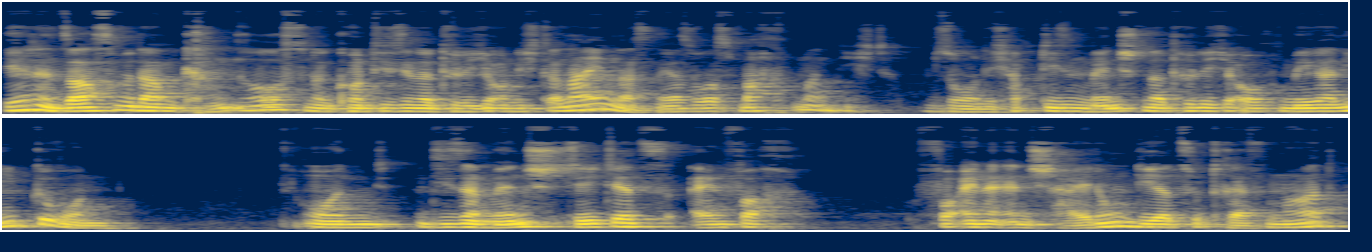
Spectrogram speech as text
ja, dann saßen wir da im Krankenhaus und dann konnte ich sie natürlich auch nicht allein lassen. Ja, sowas macht man nicht. So, und ich habe diesen Menschen natürlich auch mega lieb gewonnen. Und dieser Mensch steht jetzt einfach vor einer Entscheidung, die er zu treffen hat,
